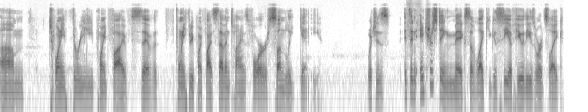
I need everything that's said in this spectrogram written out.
Um, 23.57 23.57 times for Suddenly Gay, which is it's an interesting mix of like you can see a few of these where it's like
